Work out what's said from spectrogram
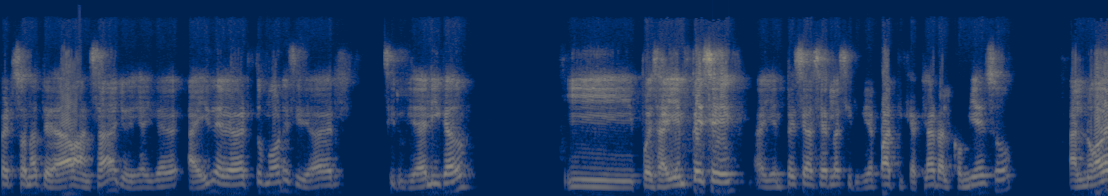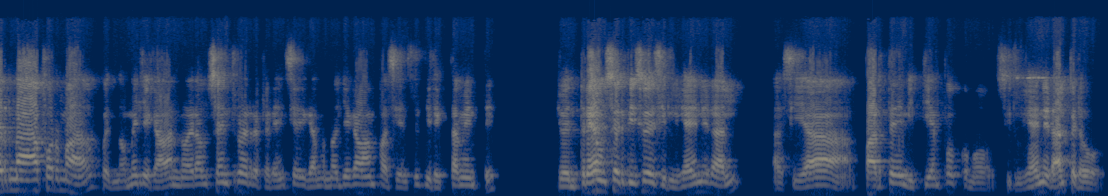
personas de edad avanzada. Yo dije, ahí debe, ahí debe haber tumores y debe haber cirugía del hígado. Y pues ahí empecé, ahí empecé a hacer la cirugía hepática. Claro, al comienzo, al no haber nada formado, pues no me llegaban, no era un centro de referencia, digamos, no llegaban pacientes directamente. Yo entré a un servicio de cirugía general, hacía parte de mi tiempo como cirugía general, pero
